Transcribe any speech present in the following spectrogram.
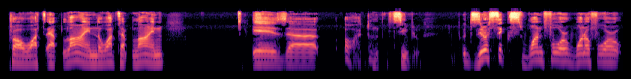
to our WhatsApp line. The WhatsApp line is, uh, oh, I don't see. 0614 104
